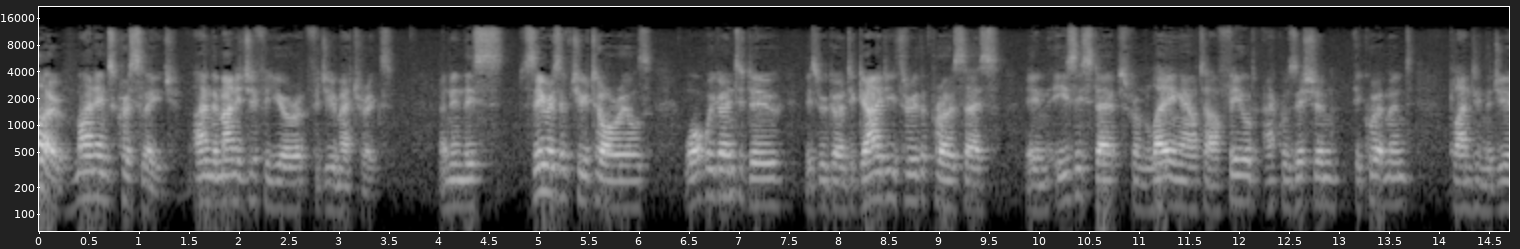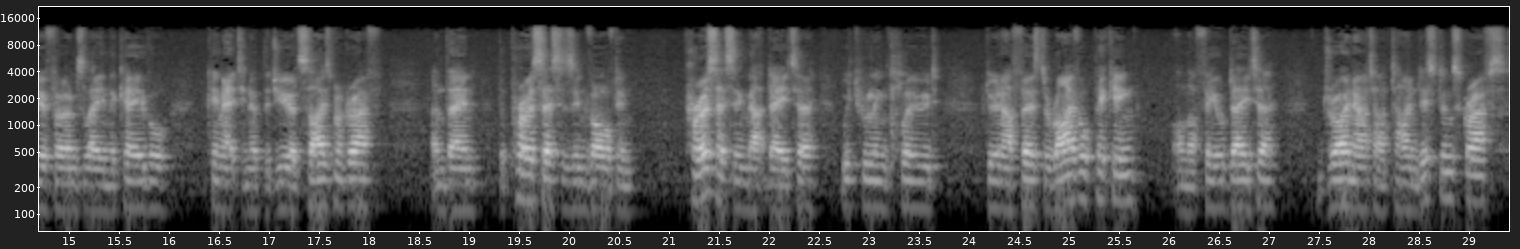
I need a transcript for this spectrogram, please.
Hello, my name's Chris Leach. I'm the manager for Europe for Geometrics. And in this series of tutorials, what we're going to do is we're going to guide you through the process in easy steps from laying out our field acquisition equipment, planting the geophones, laying the cable, connecting up the geode seismograph, and then the processes involved in processing that data, which will include doing our first arrival picking on our field data, drawing out our time distance graphs,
